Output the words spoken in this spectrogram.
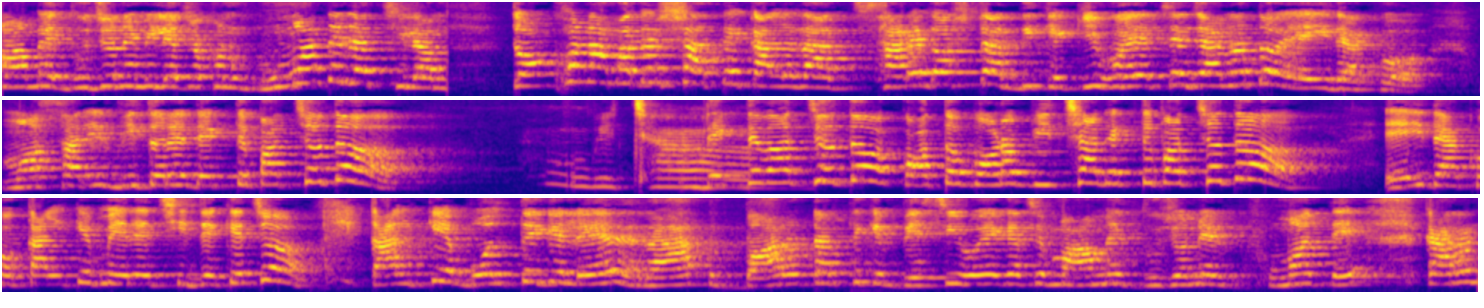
মামে দুজনে মিলে যখন ঘুমাতে যাচ্ছিলাম তখন আমাদের সাথে কাল রাত সাড়ে দশটার দিকে কি হয়েছে জানো তো? এই দেখো মশারির ভিতরে দেখতে পাচ্ছ তো? বিছা। দেখতে পাচ্ছ তো? কত বড় বিছা দেখতে পাচ্ছ তো? এই দেখো কালকে মেরেছি দেখেছ? কালকে বলতে গেলে রাত বারোটার থেকে বেশি হয়ে গেছে মামের দুজনের ঘুমাতে। কারণ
